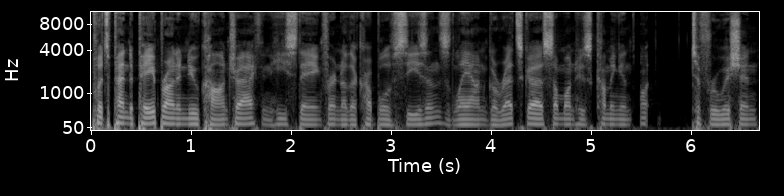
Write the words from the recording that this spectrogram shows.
puts pen to paper on a new contract and he's staying for another couple of seasons. Leon Goretzka, someone who's coming in uh, to fruition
